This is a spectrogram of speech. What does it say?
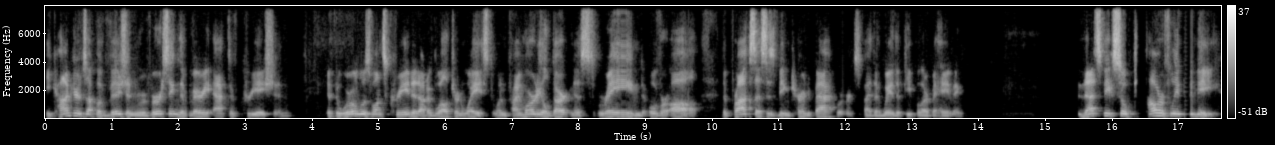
he conjures up a vision reversing the very act of creation. If the world was once created out of welter and waste, when primordial darkness reigned over all, the process is being turned backwards by the way that people are behaving. That speaks so powerfully to me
